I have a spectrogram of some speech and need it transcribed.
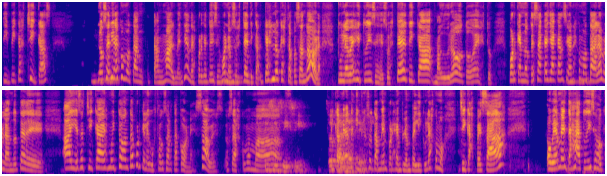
típicas chicas, no sería como tan, tan mal, ¿me entiendes? Porque tú dices, bueno, eso estética, ¿qué es lo que está pasando ahora? Tú la ves y tú dices, eso estética, maduró, todo esto, porque no te saca ya canciones como tal hablándote de, ay, esa chica es muy tonta porque le gusta usar tacones, ¿sabes? O sea, es como más... Sí, sí, sí. incluso también, por ejemplo, en películas como Chicas Pesadas, obviamente, ajá, tú dices, ok,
